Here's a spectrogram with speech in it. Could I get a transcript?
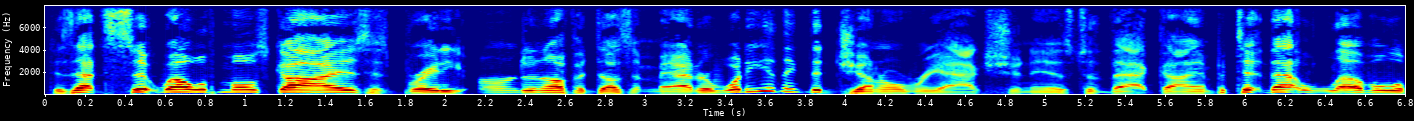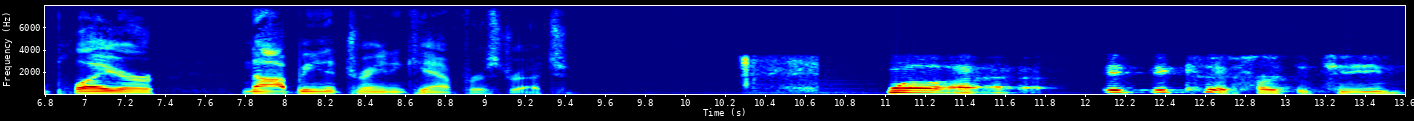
does that sit well with most guys? Has Brady earned enough? It doesn't matter. What do you think the general reaction is to that guy and that level of player not being at training camp for a stretch? Well, I, it, it could hurt the team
